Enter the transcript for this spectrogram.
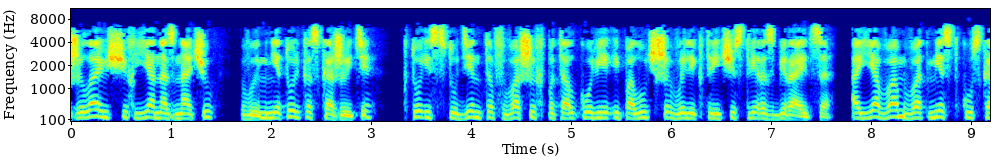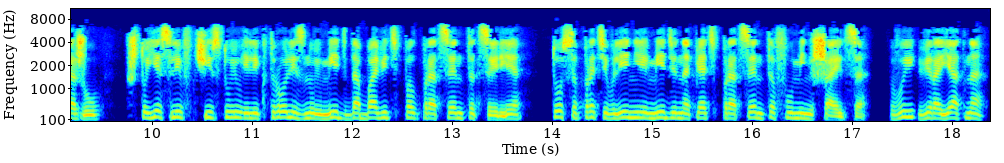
Желающих я назначу, вы мне только скажите, кто из студентов ваших потолковее и получше в электричестве разбирается. А я вам в отместку скажу, что если в чистую электролизную медь добавить полпроцента церия, то сопротивление меди на 5% уменьшается. Вы, вероятно,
